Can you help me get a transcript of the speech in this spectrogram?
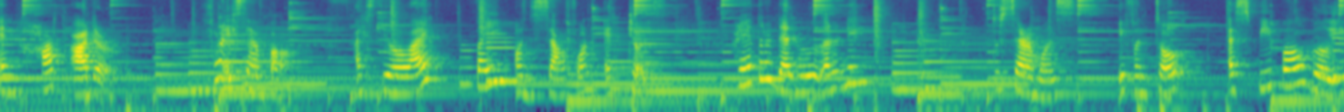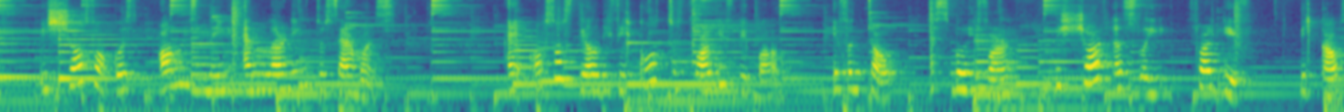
and hurt other. For example, I still like playing on the cell phone at church rather than learning to sermons, even though as people believe we should focus on listening and learning to sermons. I also still difficult to forgive people, even though as believer, we should shortly forgive because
